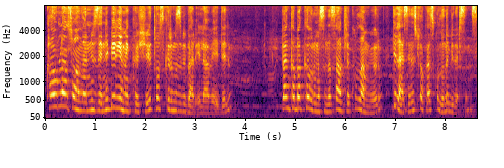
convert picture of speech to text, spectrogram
Kavrulan soğanların üzerine bir yemek kaşığı toz kırmızı biber ilave edelim. Ben kabak kavurmasında salça kullanmıyorum. Dilerseniz çok az kullanabilirsiniz.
